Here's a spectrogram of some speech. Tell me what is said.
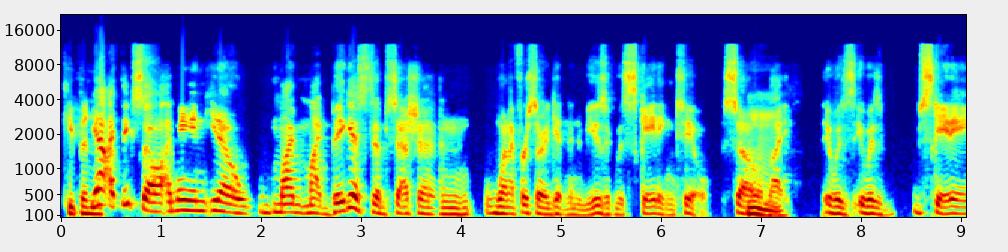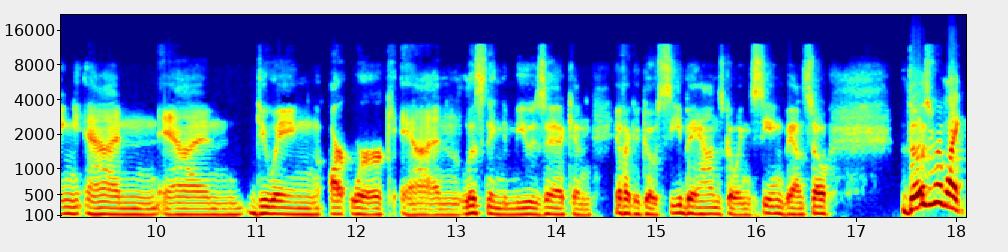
keeping? Yeah, I think so. I mean, you know, my my biggest obsession when I first started getting into music was skating too. So Hmm. like it was it was skating and and doing artwork and listening to music and if I could go see bands, going seeing bands. So those were like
